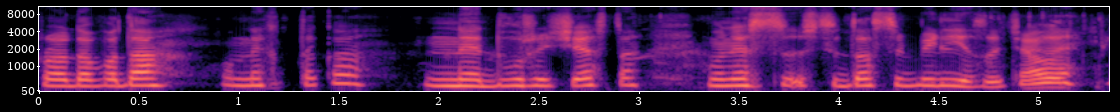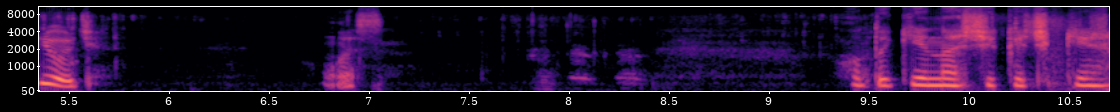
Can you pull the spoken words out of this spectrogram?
Правда, вода у них така не дуже чиста. Вони сюди собі лізуть, але п'ють. Ось. Отакі наші качки.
